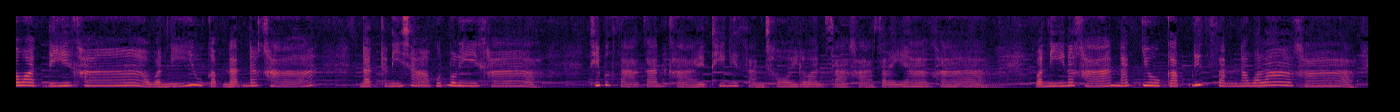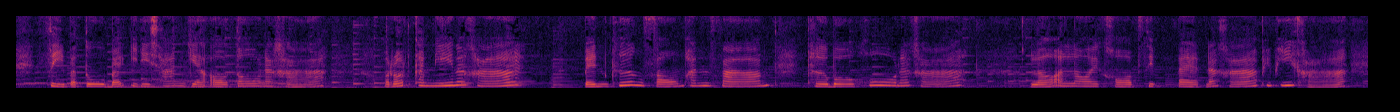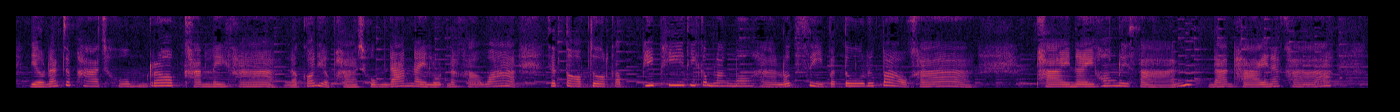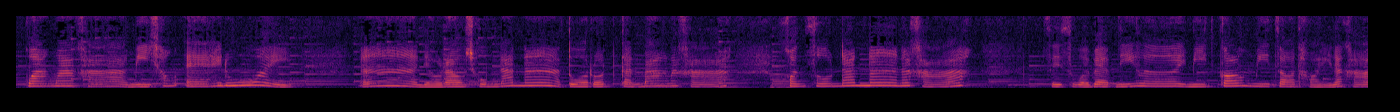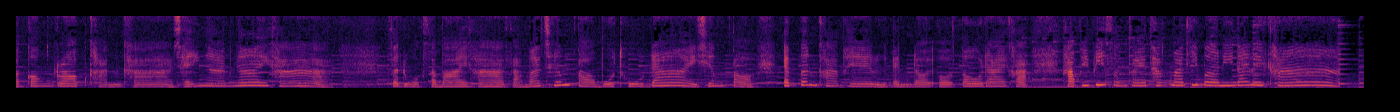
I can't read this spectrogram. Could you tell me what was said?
สวัสดีค่ะ วันนี้อยู่กับนัดนะคะ นัดธนิชาพุทธบุรีค่ะ ที่ปรึกษาการขายที่นิสสันชอยรวันสาขาสารยาค่ะ วันนี้นะคะนัดอยู่กับนิสสันนาวาร่าค่ะ 4 ประตู Back Edition เกียร์ออโต้นะคะ รถคันนี้นะคะ เป็นเครื่อง 2003 เทอร์โบคู่นะคะ ล้ออลอยขอบ 18 นะคะ พี่ๆขาเดี๋ยวนัดจะพาชมรอบคันเลยค่ะ แล้วก็เดี๋ยวพาชมด้านในรถนะคะว่า จะตอบโจทย์กับพี่ๆที่กำลังมองหารถ 4 ประตูหรือเปล่าค่ะ ภายในห้องโดยสารด้านท้ายนะคะ กว้างมากค่ะ มีช่องแอร์ให้ด้วยอ่าเดี๋ยวเราชมด้านหน้าตัวรถกันบ้างนะคะ คอนโซลด้านหน้านะคะ สวยๆแบบนี้เลย มีกล้องมีจอถอยนะคะ กล้องรอบคันค่ะ ใช้งานง่ายค่ะ สะดวกสบายค่ะ สามารถเชื่อมต่อบลูทูธได้ เชื่อมต่อ Apple CarPlay หรือ Android Auto ได้ค่ะ หากพี่ๆสนใจทักมาที่เบอร์นี้ได้เลยค่ะ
